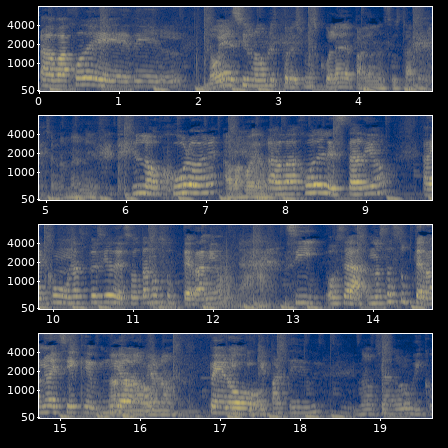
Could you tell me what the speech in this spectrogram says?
Abajo de, del. No voy a decir nombres, pero es una escuela de paga donde tú estás. O sea, no mames. Te lo juro, eh. Abajo de donde. Abajo del estadio hay como una especie de sótano subterráneo. Sí, o sea, no está subterráneo ahí sí que muy no, no, abajo. no, yo no. Pero ¿En, en qué parte, güey? No, o sea, no lo ubico.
